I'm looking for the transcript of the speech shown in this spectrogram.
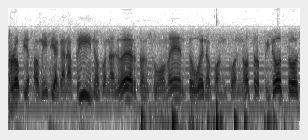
propia familia Canapino, con Alberto en su momento, bueno, con, con otros pilotos,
